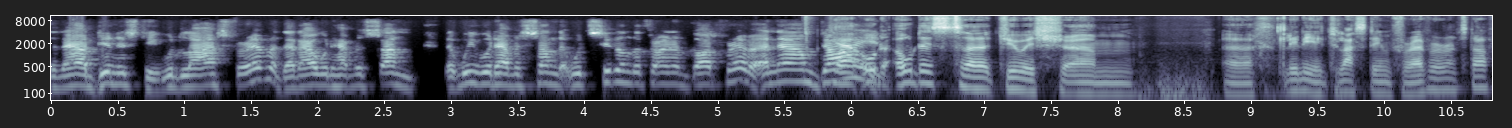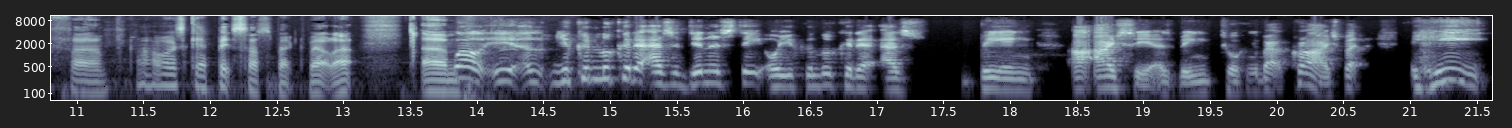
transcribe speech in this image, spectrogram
that our dynasty would last forever, that I would have a son, that we would have a son that would sit on the throne of God forever. And now I'm dying. Yeah, all, all this uh, Jewish um, uh, lineage lasting forever and stuff. Uh, I always get a bit suspect about that. Um, well, you can look at it as a dynasty, or you can look at it as being. I see it as being talking about Christ, but he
